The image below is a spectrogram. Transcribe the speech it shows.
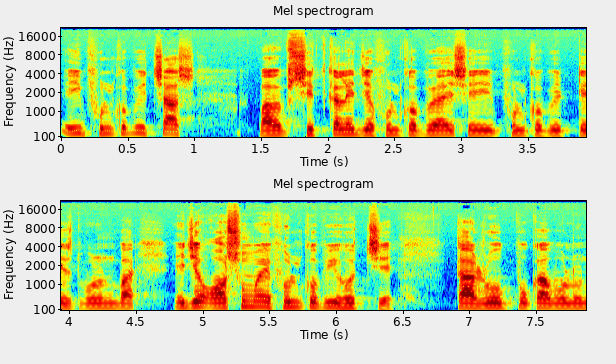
এই ফুলকপির চাষ বা শীতকালে যে ফুলকপি হয় সেই ফুলকপির টেস্ট বলুন বা এই যে অসময়ে ফুলকপি হচ্ছে তার রোগ পোকা বলুন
